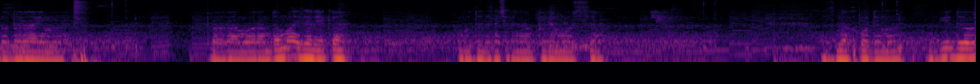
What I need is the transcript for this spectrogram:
вибираємо програму рандомайзер, яка буде визначати нам переможця. Знаходимо відео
